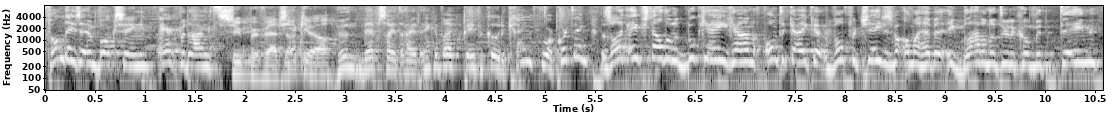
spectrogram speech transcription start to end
van deze unboxing. Erg bedankt. Super vet, dankjewel. hun website uit en gebruik ook even code KRIJN voor korting. Dan zal ik even snel door het boekje heen gaan om te kijken wat voor chases we allemaal hebben. Ik blader natuurlijk gewoon meteen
